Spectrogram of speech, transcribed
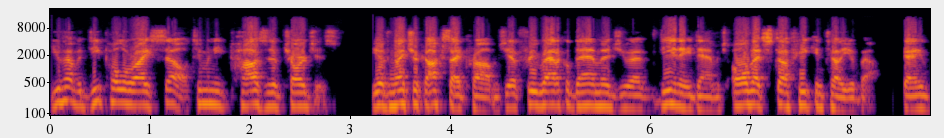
you have a depolarized cell, too many positive charges. You have nitric oxide problems, you have free radical damage, you have DNA damage, all that stuff he can tell you about. Okay.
